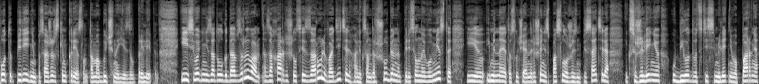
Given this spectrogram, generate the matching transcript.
под перед передним пассажирским креслом. Там обычно ездил Прилепин. И сегодня, незадолго до взрыва, Захар решил сесть за руль. Водитель Александр Шубин пересел на его место. И именно это случайное решение спасло жизнь писателя и, к сожалению, убило 27-летнего парня,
